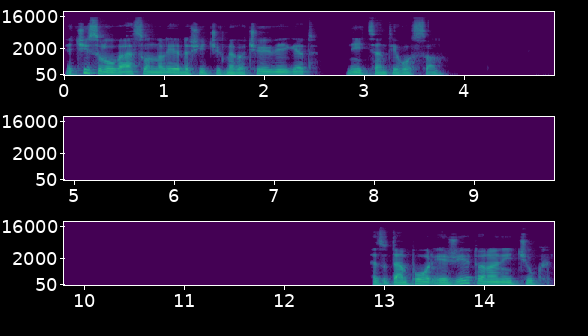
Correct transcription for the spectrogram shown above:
Egy csiszoló vászonnal érdesítsük meg a csővéget 4 cm hosszan. Ezután por és zsírtalanítsuk.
